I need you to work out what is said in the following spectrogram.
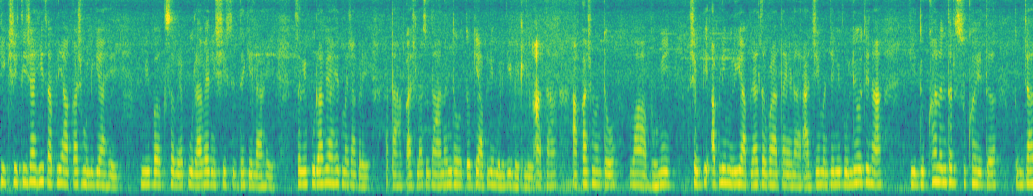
की क्षितिजा हीच आपली आकाश मुलगी आहे. मी बघ सगळ्या पुराव्यानिशी सिद्ध केलं आहे. सगळे पुरावे आहेत माझ्याकडे. आता आकाशला सुद्धा आनंद होतो की आपली मुलगी भेटली. आता आकाश म्हणतो वा भूमी शेवटी आपली मुलगी आपल्याजवळ आता येणार. आजी म्हणते मी बोलली होती ना की दुःखानंतर सुख येतं. तुमच्या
